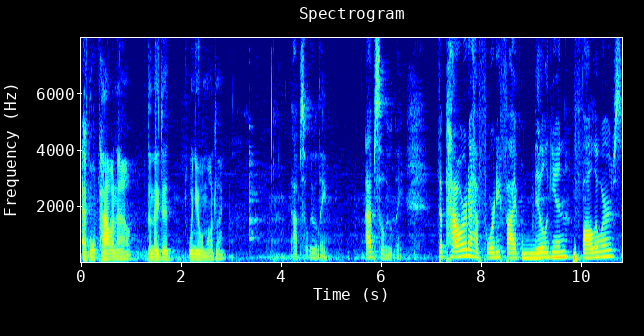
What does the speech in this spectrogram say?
have more power now than they did when you were modeling? Absolutely. Absolutely. The power to have 45 million followers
